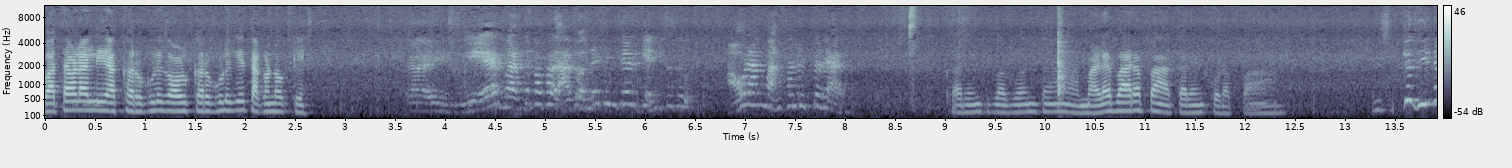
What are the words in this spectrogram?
ಬತ್ತಾವಳಲ್ಲಿ ಆ ಕರುಗಳಿಗೆ ಅವಳ ಕರುಗಳಿಗೆ ತಗೊಂಡೋಕೆ ಕರೆಂಟ್ ಭಗವಂತ ಮಳೆ ಬಾರಪ್ಪ ಕರೆಂಟ್ ಕೊಡಪ್ಪ. ಇಷ್ಟು ದಿನ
